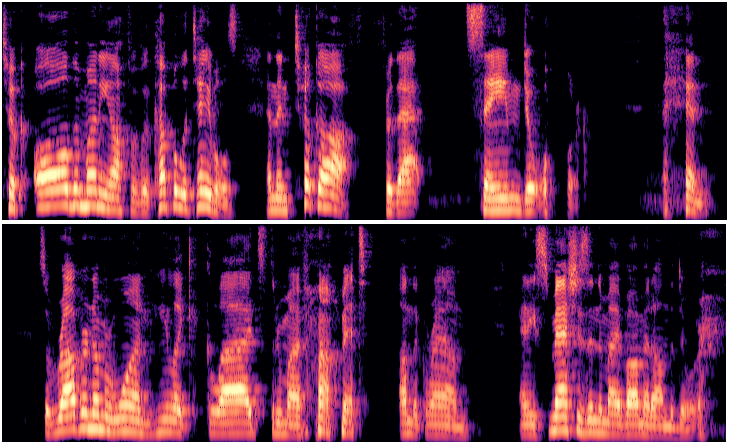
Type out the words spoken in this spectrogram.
took all the money off of a couple of tables, and then took off for that same door. And so robber number one, he like glides through my vomit on the ground and he smashes into my vomit on the door.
